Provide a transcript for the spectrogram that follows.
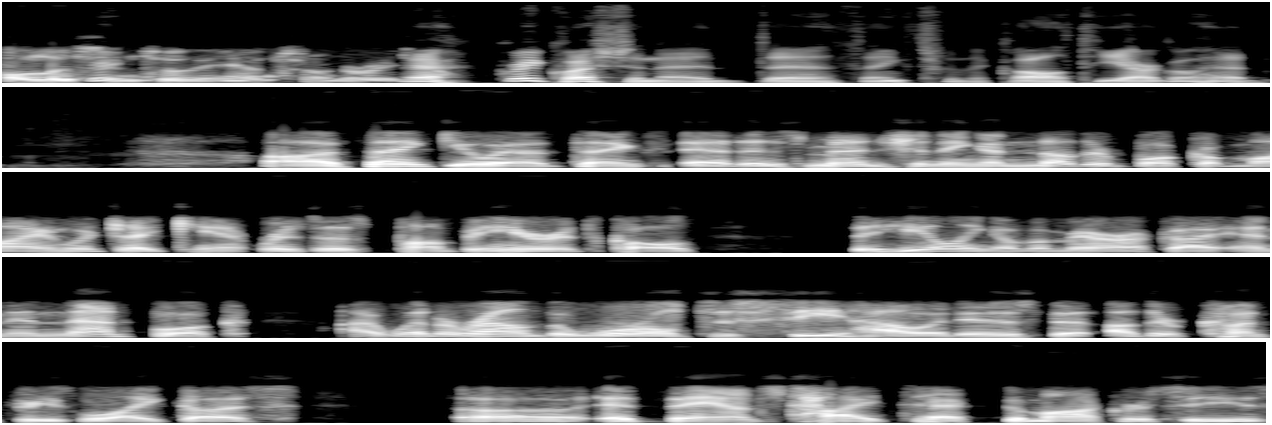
I'll listen to the answer on the radio. Yeah, great question, Ed. Uh, thanks for the call. TR, go ahead. Uh, thank you, Ed. Thanks. Ed is mentioning another book of mine, which I can't resist pumping here. It's called The Healing of America. And in that book, I went around the world to see how it is that other countries like us, uh, advanced high-tech democracies,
